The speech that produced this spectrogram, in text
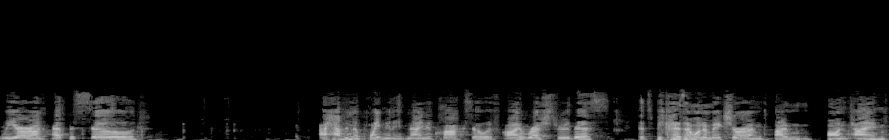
We are on episode. I have an appointment at nine o'clock, so if I rush through this, it's because I want to make sure I'm I'm on time.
